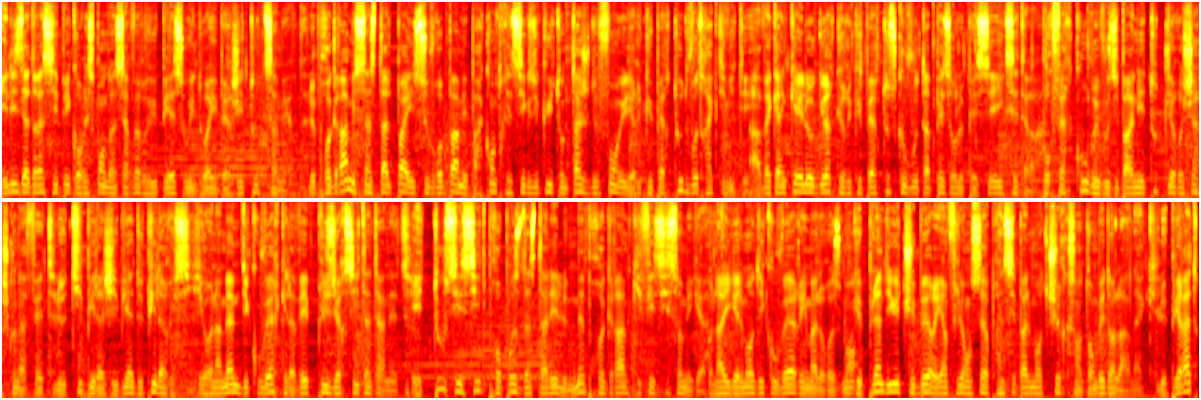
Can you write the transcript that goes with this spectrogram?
Et les adresses IP correspondent à un serveur VPS où il doit héberger toute sa merde. Le programme il s'installe pas, il s'ouvre pas, mais par contre il s'exécute en tâche de fond et il récupère toute votre activité. Avec un keylogger qui récupère tout ce que vous tapez sur le PC, etc. Pour faire court et vous épargner toutes les recherches qu'on a faites, le type il agit bien depuis la Russie. Et on a même découvert qu'il avait plusieurs sites internet. Et tous ces sites proposent d'installer le même programme qui fait 600 mégas. On a également découvert, et malheureusement, que plein de youtubeurs et influenceurs principalement turcs sont tombés dans l'arnaque. Le pirate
